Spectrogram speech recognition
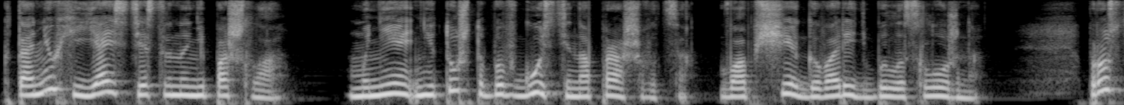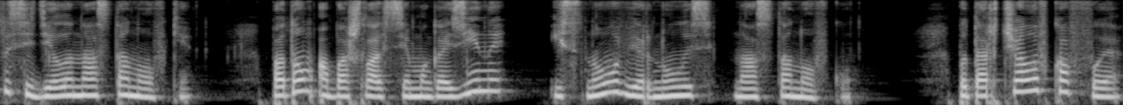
К Танюхе я, естественно, не пошла. Мне не то чтобы в гости напрашиваться, вообще говорить было сложно. Просто сидела на остановке. Потом обошла все магазины и снова вернулась на остановку. Поторчала в кафе.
